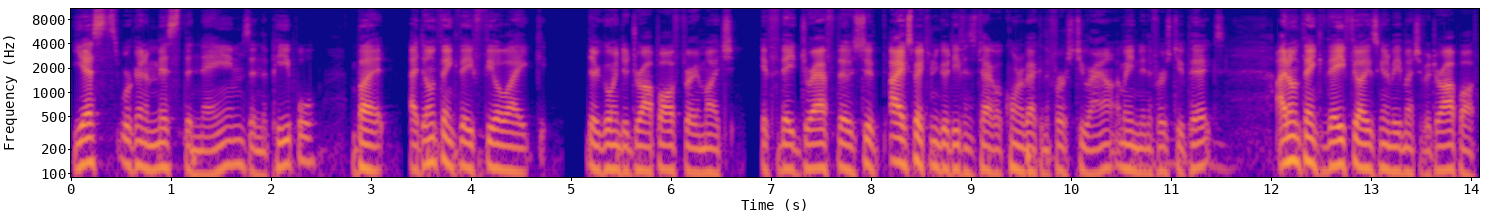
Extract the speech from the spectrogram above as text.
yes, we're going to miss the names and the people, but I don't think they feel like they're going to drop off very much if they draft those two. I expect them to go defensive tackle, cornerback in the first two round. I mean, in the first two picks. I don't think they feel like it's going to be much of a drop off.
